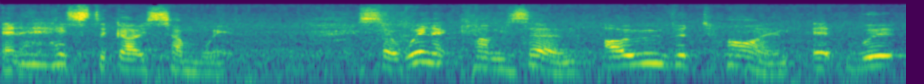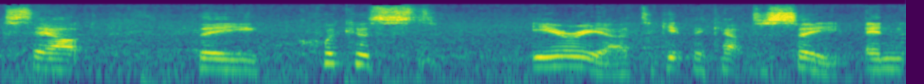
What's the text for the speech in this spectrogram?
and it mm. has to go somewhere. So when it comes in, over time, it works out the quickest area to get back out to sea, and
